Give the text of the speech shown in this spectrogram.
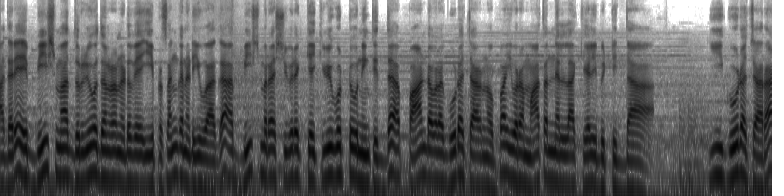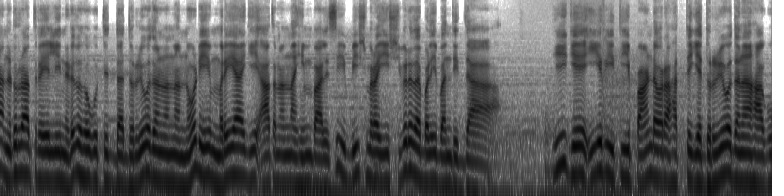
ಆದರೆ ಭೀಷ್ಮ ದುರ್ಯೋಧನರ ನಡುವೆ ಈ ಪ್ರಸಂಗ ನಡೆಯುವಾಗ ಭೀಷ್ಮರ ಶಿಬಿರಕ್ಕೆ ಕಿವಿಗೊಟ್ಟು ನಿಂತಿದ್ದ ಪಾಂಡವರ ಗೂಢಚಾರನೊಬ್ಬ ಇವರ ಮಾತನ್ನೆಲ್ಲ ಕೇಳಿಬಿಟ್ಟಿದ್ದ. ಈ ಗೂಢಚಾರ ನಡುರಾತ್ರಿಯಲ್ಲಿ ನಡೆದು ಹೋಗುತ್ತಿದ್ದ ದುರ್ಯೋಧನನನ್ನು ನೋಡಿ ಮರೆಯಾಗಿ ಆತನನ್ನು ಹಿಂಬಾಲಿಸಿ ಭೀಷ್ಮರ ಈ ಶಿಬಿರದ ಬಳಿ ಬಂದಿದ್ದ. ಹೀಗೆ ಈ ರೀತಿ ಪಾಂಡವರ ಹತ್ಯೆಗೆ ದುರ್ಯೋಧನ ಹಾಗೂ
